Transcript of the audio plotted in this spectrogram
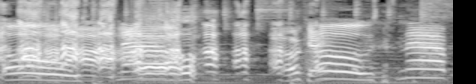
oh snap! Oh, Okay. Oh snap!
